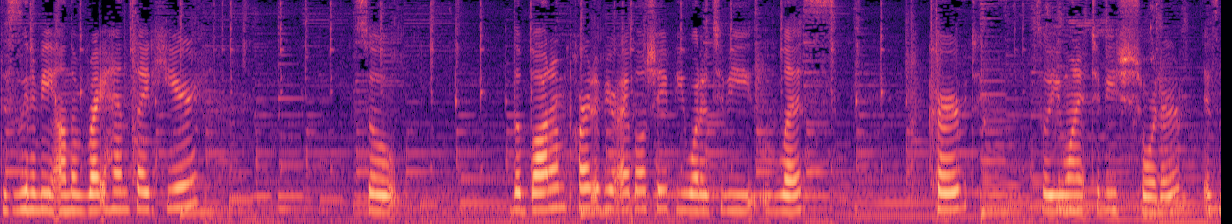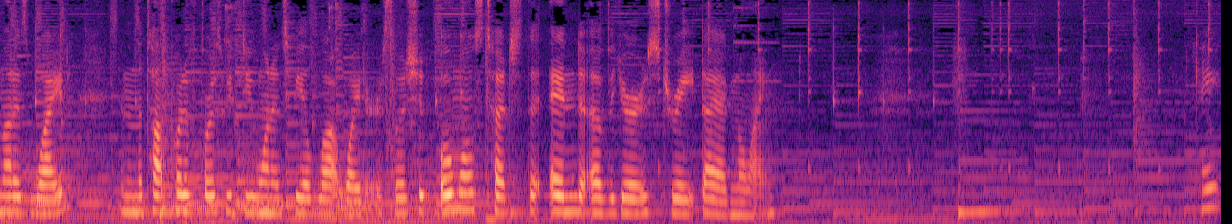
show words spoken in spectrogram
This is going to be on the right hand side here. So the bottom part of your eyeball shape, you want it to be less curved. So you want it to be shorter. It's not as wide. And then the top part, of course, we do want it to be a lot wider. So it should almost touch the end of your straight diagonal line. Okay.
